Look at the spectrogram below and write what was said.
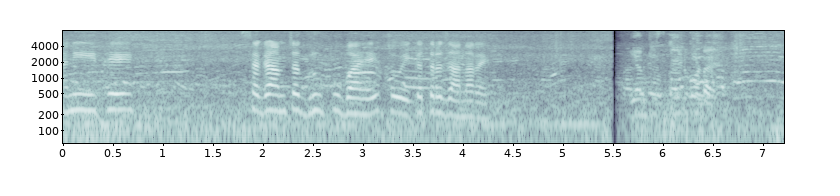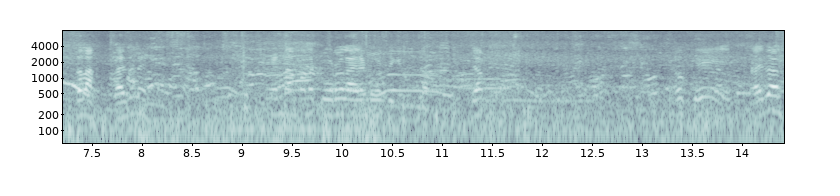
आणि इथे सगळा आमचा ग्रुप उभा आहे जो एकत्र जाणार आहे. ही आमची स्पीड बोट आहे. चला काय झालंय? इकडनं आम्हाला कोरल आयलंडवरती घेऊन जा. जम्प ओके काय झालं?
